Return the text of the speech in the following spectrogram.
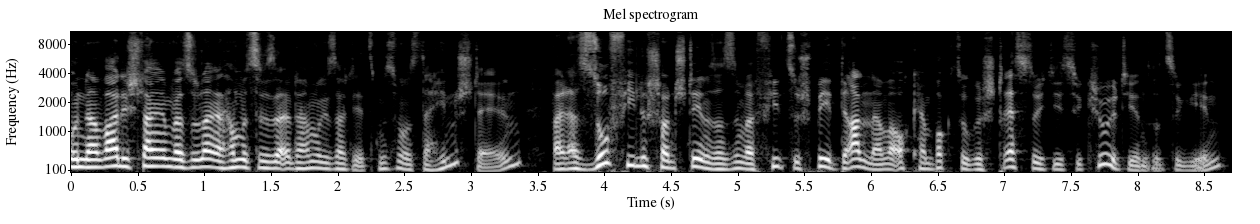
Und dann war die Schlange immer so lange, haben wir, uns gesagt, haben wir gesagt, jetzt müssen wir uns da hinstellen, weil da so viele schon stehen, sonst sind wir viel zu spät dran, da haben wir auch keinen Bock, so gestresst durch die Security und so zu gehen.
